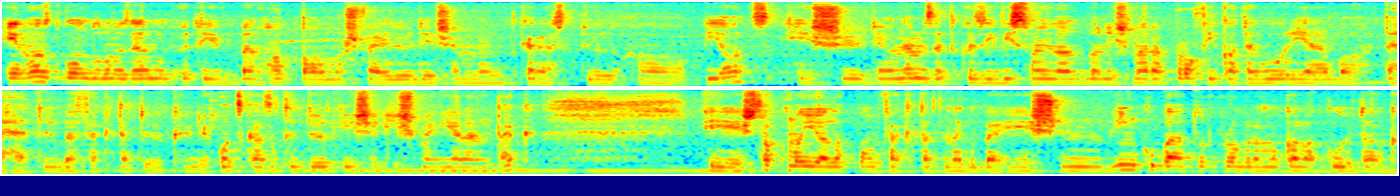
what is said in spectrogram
én azt gondolom, az elmúlt öt évben hatalmas fejlődésen ment keresztül a piac, és ugye a nemzetközi viszonylatban is már a profi kategóriába tehető befektetők, ugye kockázati tőkések is megjelentek és szakmai alapon fektetnek be, és inkubátorprogramok alakultak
